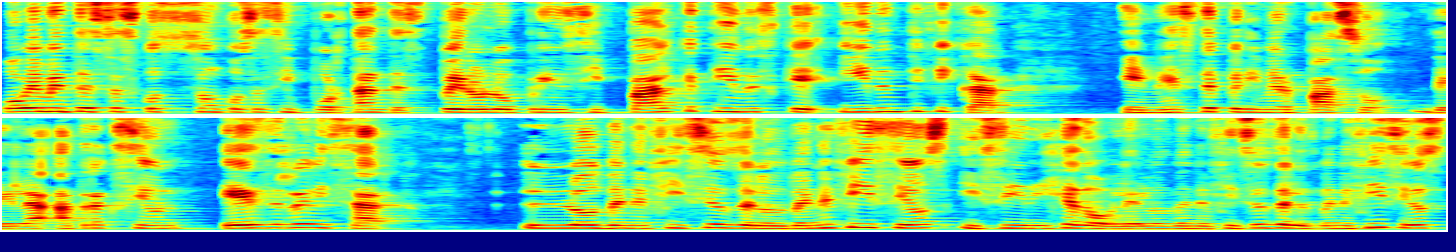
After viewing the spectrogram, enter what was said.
Obviamente estas cosas son cosas importantes, pero lo principal que tienes que identificar en este primer paso de la atracción es revisar los beneficios de los beneficios, y si dije doble, los beneficios de los beneficios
